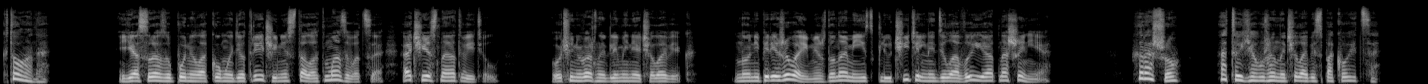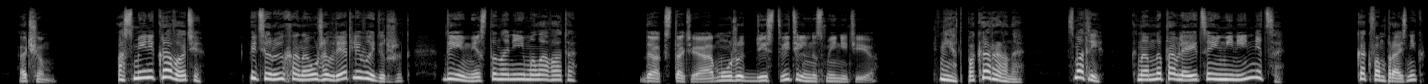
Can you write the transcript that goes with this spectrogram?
«Кто она?» Я сразу понял, о ком идет речь, и не стал отмазываться, а честно ответил. «Очень важный для меня человек. Но не переживай, между нами исключительно деловые отношения». «Хорошо», а то я уже начала беспокоиться». «О чем?» «О смене кровати. Пятерых она уже вряд ли выдержит, да и места на ней маловато». «Да, кстати, а может действительно сменить ее? «Нет, пока рано. Смотри, к нам направляется именинница. Как вам праздник?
